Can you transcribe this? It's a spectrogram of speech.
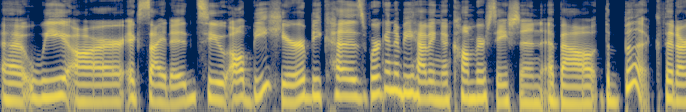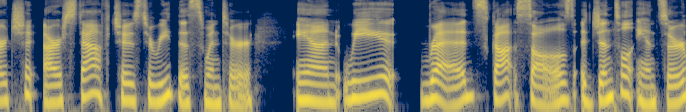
uh, we are excited to all be here because we're going to be having a conversation about the book that our ch- our staff chose to read this winter, and we read Scott Sauls' A Gentle Answer:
